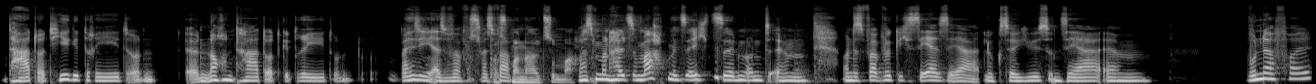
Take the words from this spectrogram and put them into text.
einen Tatort hier gedreht und äh, noch einen Tatort gedreht und weiß ich nicht, also was, was, was war, man halt so macht. Was man halt so macht mit 16 und ähm, und es war wirklich sehr, sehr luxuriös und sehr ähm, wundervoll.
